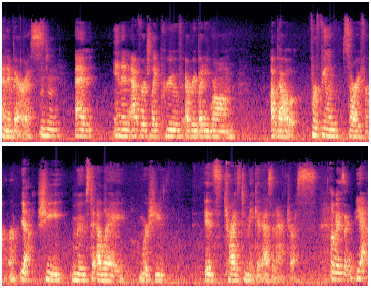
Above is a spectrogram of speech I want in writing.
and embarrassed. Mhm. And in an effort to like prove everybody wrong about for feeling sorry for her, Yeah. she moves to LA where she is tries to make it as an actress. Amazing. Yeah.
